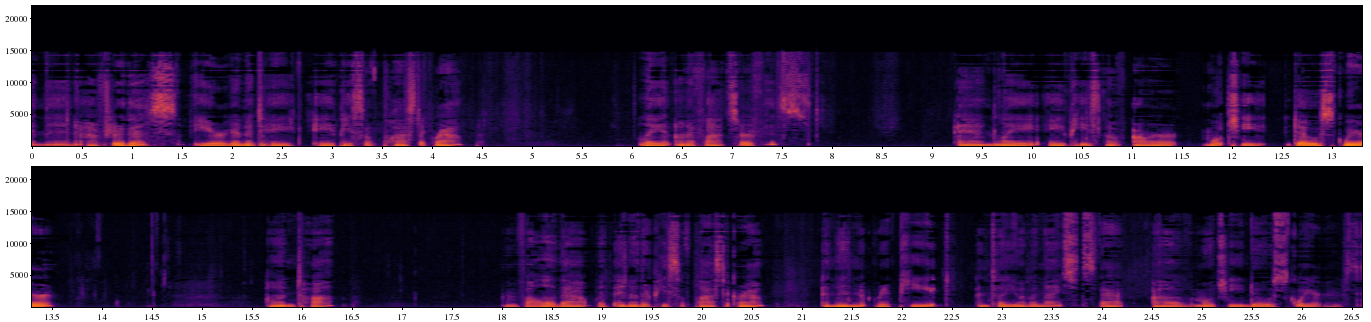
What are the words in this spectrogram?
and then after this, you're going to take a piece of plastic wrap lay it on a flat surface and lay a piece of our mochi dough square on top and follow that with another piece of plastic wrap and then repeat until you have a nice stack of mochi dough squares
